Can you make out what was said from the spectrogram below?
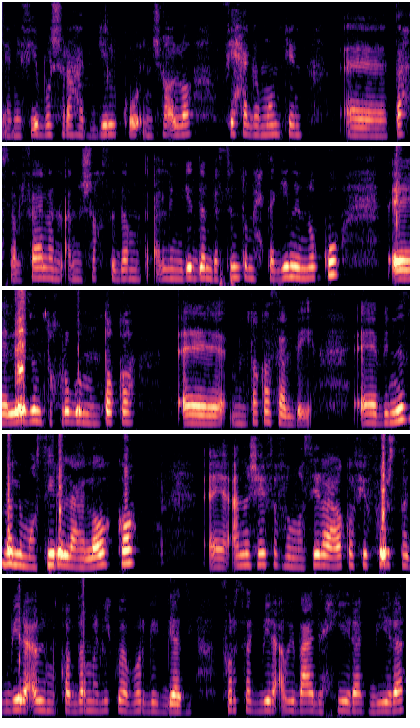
يعني في بشرة هتجيلكوا إن شاء الله. في حاجة ممكن آه تحصل فعلا لأن الشخص ده متألم جدا بس أنتوا محتاجين انكم آه لازم تخرجوا من طاقة آه من طاقة سلبية. آه، بالنسبة لمصير العلاقة آه، أنا شايفة في مصير العلاقة في فرصة كبيرة قوي مقدمة ليكوا يا برج الجدي. فرصة كبيرة قوي بعد حيرة كبيرة.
